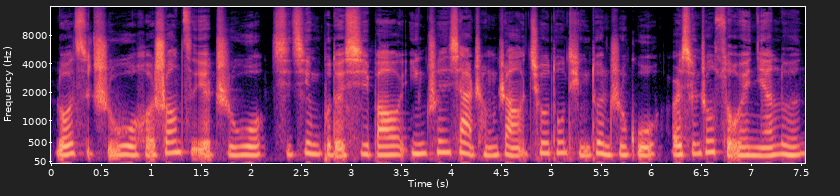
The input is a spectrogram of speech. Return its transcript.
裸子植物和双子叶植物，其茎部的细胞因春夏成长、秋冬停顿之故，而形成所谓年轮。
